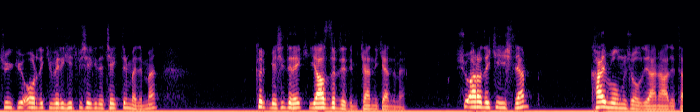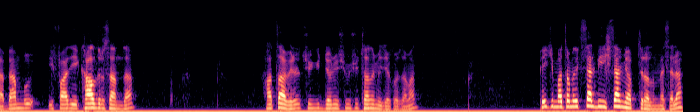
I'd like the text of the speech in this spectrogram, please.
Çünkü oradaki veri hiçbir şekilde çektirmedim ben. 45'i direkt yazdır dedim kendi kendime. Şu aradaki işlem kaybolmuş oldu yani adeta. Ben bu ifadeyi kaldırsam da hata verir. Çünkü dönüşmüşü tanımayacak o zaman. Peki matematiksel bir işlem yaptıralım mesela.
